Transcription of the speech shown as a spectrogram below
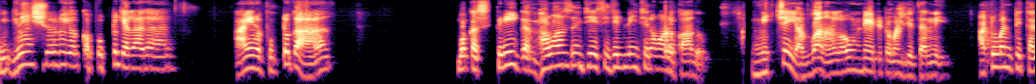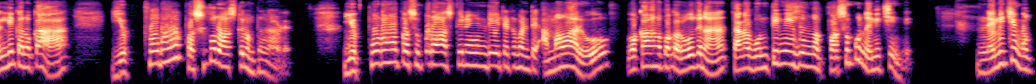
విఘ్నేశ్వరుడు యొక్క పుట్టుక ఎలాగా? ఆయన పుట్టుక ఒక స్త్రీ గర్భవాసం చేసి జన్మించిన వాడు కాదు. నిత్య యవ్వనంలో ఉండేటటువంటి తల్లి. అటువంటి తల్లి కనుక ఎప్పుడూ పసుపు రాసుకుని ఉంటున్నాడు ఎప్పుడూ పసుపు రాసుకుని ఉండేటటువంటి అమ్మవారు ఒకనొక రోజున తన ఒంటి మీద ఉన్న పసుపు నలిచింది. నలిచి ముద్ద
